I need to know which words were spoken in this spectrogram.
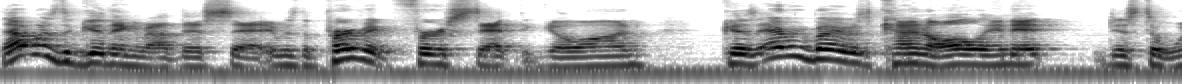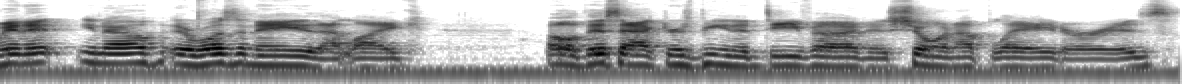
that was the good thing about this set. It was the perfect first set to go on because everybody was kind of all in it just to win it. You know, there wasn't any that like, oh, this actor's being a diva and is showing up late, or is,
